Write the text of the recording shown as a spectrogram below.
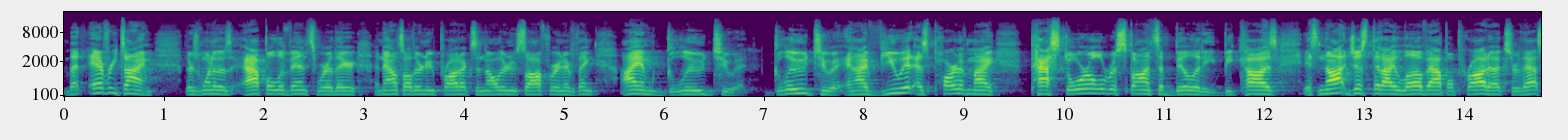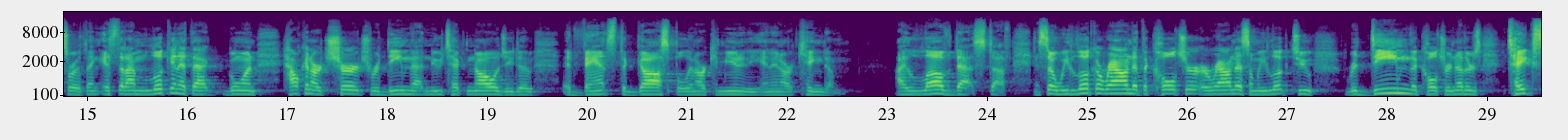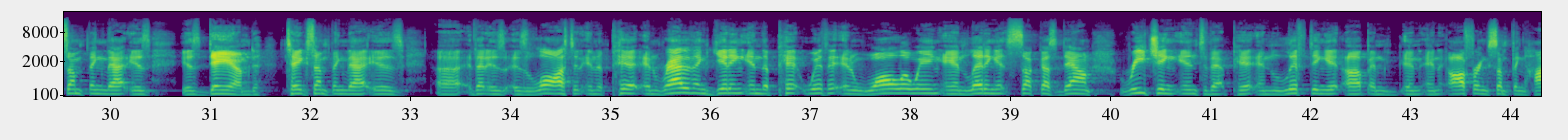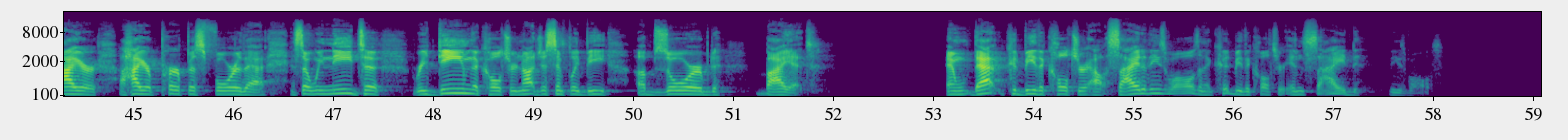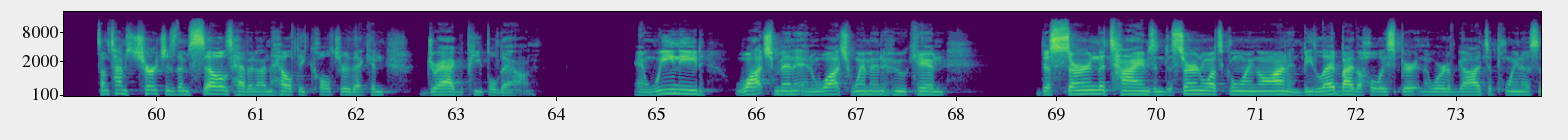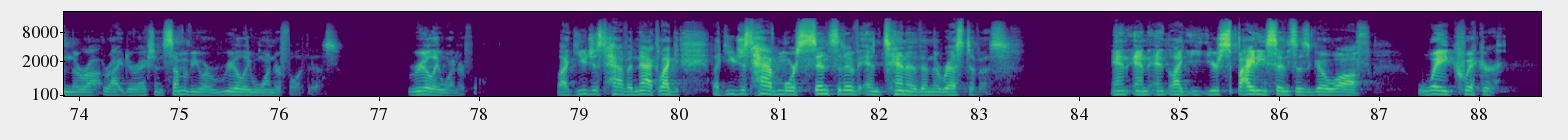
But every time there's one of those Apple events where they announce all their new products and all their new software and everything, I am glued to it, glued to it. And I view it as part of my pastoral responsibility because it's not just that I love Apple products or that sort of thing, it's that I'm looking at that going, how can our church redeem that new technology to advance the gospel in our community and in our kingdom? I love that stuff. And so we look around at the culture around us and we look to redeem the culture. In others, take something that is, is damned, take something that is uh, that is, is lost in, in a pit, and rather than getting in the pit with it and wallowing and letting it suck us down, reaching into that pit and lifting it up and, and, and offering something higher, a higher purpose for that. And so we need to redeem the culture, not just simply be absorbed by it. And that could be the culture outside of these walls, and it could be the culture inside these walls. Sometimes churches themselves have an unhealthy culture that can drag people down. And we need watchmen and watchwomen who can discern the times and discern what's going on and be led by the Holy Spirit and the Word of God to point us in the right direction. Some of you are really wonderful at this. Really wonderful. Like you just have a knack, like, like you just have more sensitive antenna than the rest of us. And, and, and like your spidey senses go off way quicker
